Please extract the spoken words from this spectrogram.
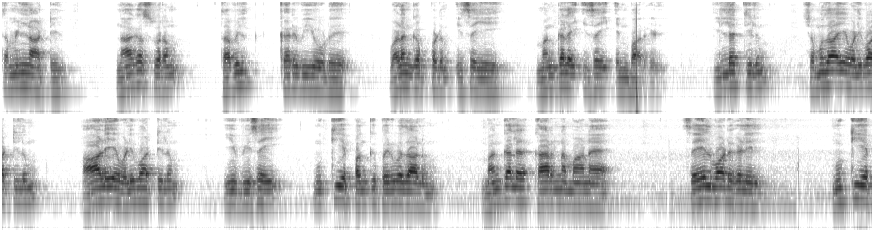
தமிழ்நாட்டில் நாகஸ்வரம் தவில் கருவியோடு வழங்கப்படும் இசையை மங்கள இசை என்பார்கள். இல்லத்திலும் சமுதாய வழிபாட்டிலும் ஆலய வழிபாட்டிலும் இவ்விசை முக்கிய பங்கு பெறுவதாலும் மங்கள காரணமான செயல்பாடுகளில் முக்கிய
